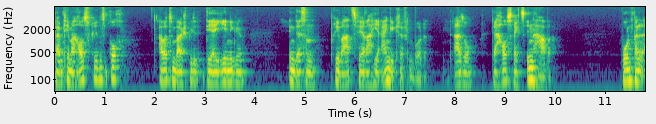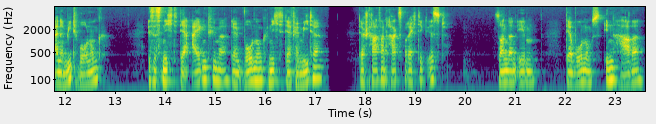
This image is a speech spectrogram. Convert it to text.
Beim Thema Hausfriedensbruch aber zum Beispiel derjenige, in dessen Privatsphäre hier eingegriffen wurde, also der Hausrechtsinhaber. Wohnt man in einer Mietwohnung, ist es nicht der Eigentümer der Wohnung, nicht der Vermieter, der strafantragsberechtigt ist, sondern eben der Wohnungsinhaber,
